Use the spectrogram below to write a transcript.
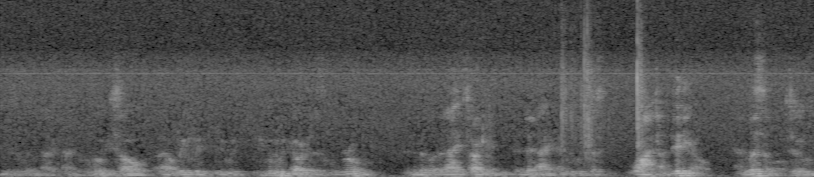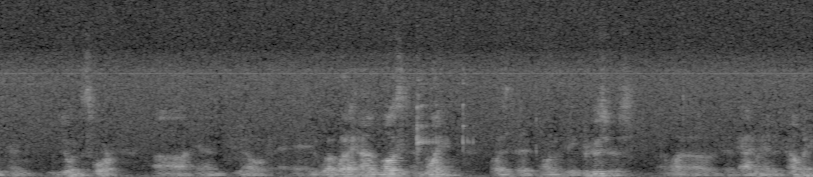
because it wasn't that expensive a movie. So uh, we would, we would, we would go to this room in the middle of the night, starting at midnight, and we would just watch on video and listen to him doing the score. Uh, and you know, and what, what I found most annoying was that one of the producers, uh, one, uh, the guy who headed the company,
